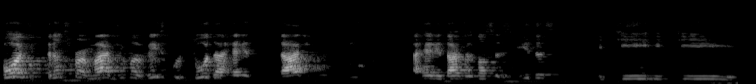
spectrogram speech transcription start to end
pode transformar de uma vez por toda a realidade do mundo a realidade das nossas vidas que, e que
